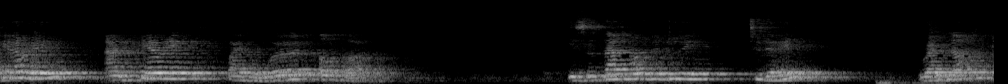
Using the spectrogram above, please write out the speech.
hearing, and hearing by the Word of God. Isn't that what we're doing today? Right now?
